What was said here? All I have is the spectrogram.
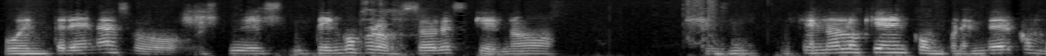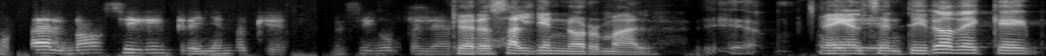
o entrenas o estudias. Tengo profesores que no, pues, que no lo quieren comprender como tal, ¿no? Siguen creyendo que pues, sigo peleando. Que eres alguien normal. Eh, en el sentido de que,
